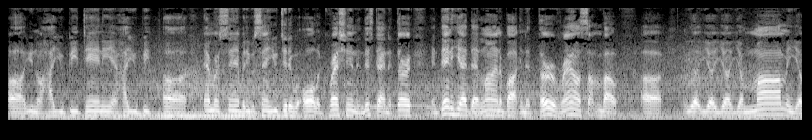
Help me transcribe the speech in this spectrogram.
uh you know how you beat danny and how you beat uh emerson but he was saying you did it with all aggression and this that and the third and then he had that line about in the third round something about uh your your your, your mom and your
